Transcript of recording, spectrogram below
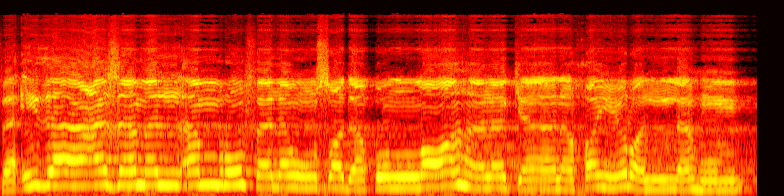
فإذا عزم الأمر فلو صدقوا الله لكان خيرا لهم ۖ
